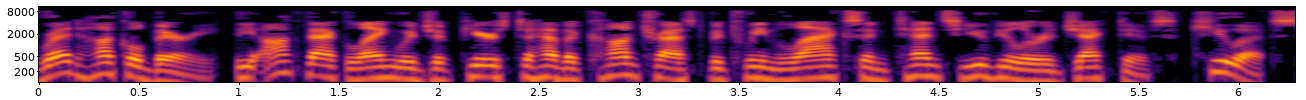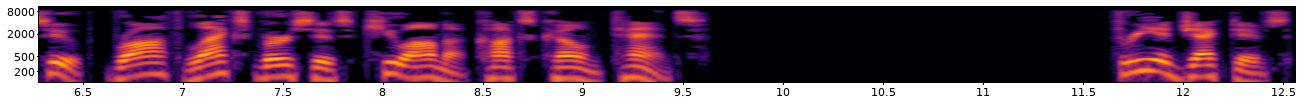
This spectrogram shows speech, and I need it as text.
red huckleberry. The Akbak language appears to have a contrast between lax and tense uvular ejectives, Qa, soup, broth, lax versus Qama, coxcomb, tense. Three ejectives,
